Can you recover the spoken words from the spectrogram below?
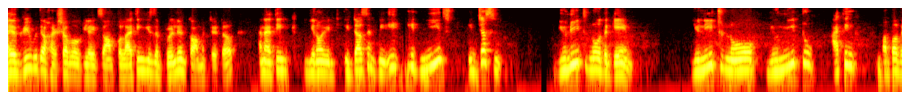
I agree with your Harsha Bhogle example. I think he's a brilliant commentator, and I think you know it, it doesn't mean it, it needs it just you need to know the game. You need to know you need to I think above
